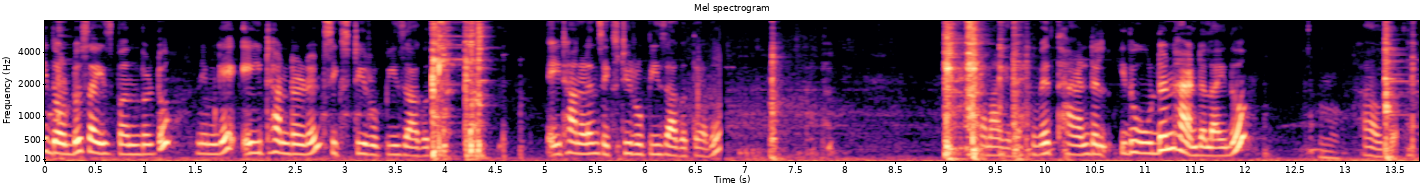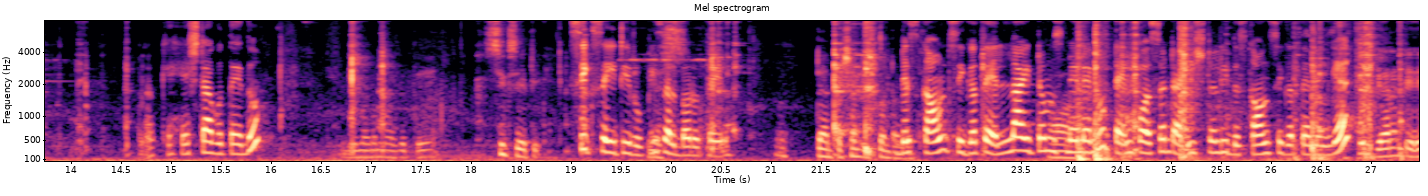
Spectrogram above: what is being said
ಈ ದೊಡ್ಡ ಸೈಜ್ ಬಂದ್ಬಿಟ್ಟು ನಿಮಗೆ eight hundred and sixty rupees ಆಗುತ್ತೆ. Eight hundred and sixty rupees ಆಗುತ್ತೆ ಅದು. ಚೆನ್ನಾಗಿದೆ. ವಿತ್ ಹ್ಯಾಂಡಲ್ ಇದು ವುಡನ್ ಹ್ಯಾಂಡಲ್ ಇದು? ಹೌದು. ಓಕೆ ಎಷ್ಟಾಗುತ್ತೆ ಇದು? ಸಿಕ್ಸ್ ಏಯ್ಟಿ ಸಿಕ್ಸ್ ಏಯ್ಟಿ ರುಪೀಸಲ್ಲಿ ಬರುತ್ತೆ ಇದು. ಟೆನ್ ಪರ್ಸೆಂಟ್ ಡಿಸ್ಕೌಂಟ್ ಡಿಸ್ಕೌಂಟ್ ಸಿಗುತ್ತೆ. ಎಲ್ಲ ಐಟಮ್ಸ್ ಮೇಲೇನು ಟೆನ್ ಪರ್ಸೆಂಟ್ ಅಡಿಷನಲಿ ಡಿಸ್ಕೌಂಟ್ ಸಿಗುತ್ತೆ ನಿಮಗೆ. Full guarantee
